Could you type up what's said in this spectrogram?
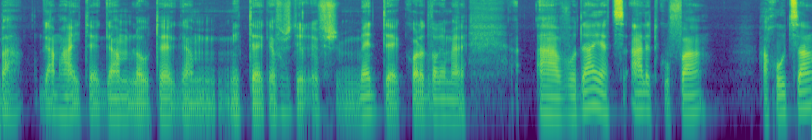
ב, גם הייטק, גם לואו-טק, גם מידטק, איפה שתראה, מדטק, כל הדברים האלה. העבודה יצאה לתקופה החוצה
